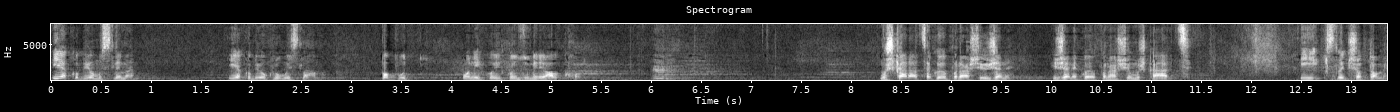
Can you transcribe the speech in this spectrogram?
Iako bio musliman, iako bio u krugu islama, poput onih koji konzumiraju alkohol. Muškaraca koji oponašaju žene i žene koje oponašaju muškarce. i slično tome.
